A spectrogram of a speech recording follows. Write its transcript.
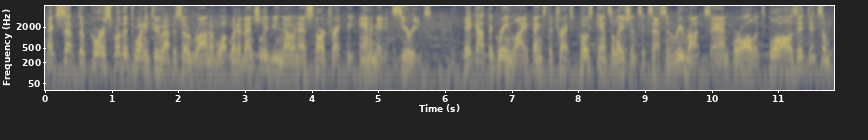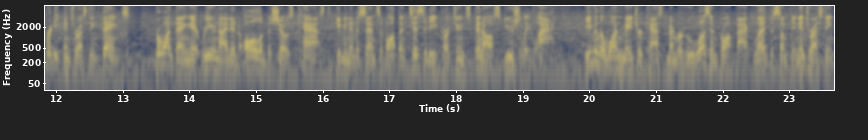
Except, of course, for the 22 episode run of what would eventually be known as Star Trek the Animated Series. It got the green light thanks to Trek's post cancellation success in reruns, and for all its flaws, it did some pretty interesting things. For one thing, it reunited all of the show's cast, giving it a sense of authenticity cartoon spin offs usually lack. Even the one major cast member who wasn't brought back led to something interesting.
